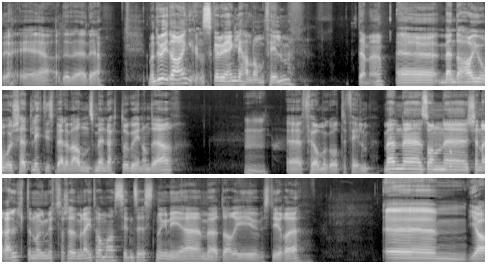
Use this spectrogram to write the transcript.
Det, er, det er det det. Men du, i dag skal det jo egentlig handle om film. Stemmer. Eh, men det har jo skjedd litt i spilleverden, så vi er nødt til å gå innom der. Mm. eh, før vi går til film. Men eh, sånn eh, generelt, er det noe nytt som har skjedd med deg, Thomas, siden sist? Noen nye møter i styret? Ehm, ja,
